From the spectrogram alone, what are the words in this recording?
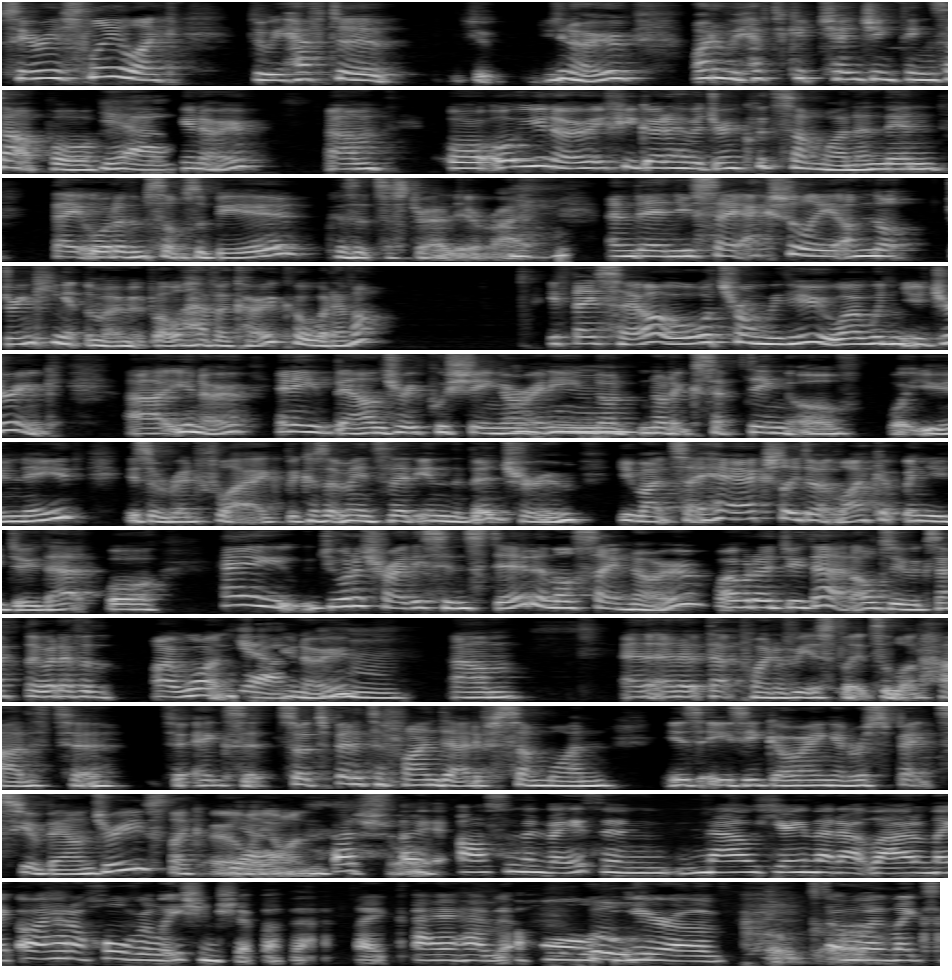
seriously, like, do we have to, you, you know, why do we have to keep changing things up? Or, yeah you know, um, or, or, you know, if you go to have a drink with someone and then they order themselves a beer because it's Australia, right? and then you say, actually, I'm not drinking at the moment, but I'll have a Coke or whatever. If they say, oh, well, what's wrong with you? Why wouldn't you drink? Uh, you know, any boundary pushing or any Mhm. not, not accepting of what you need is a red flag because it means that in the bedroom, you might say, hey, I actually don't like it when you do that. Or, hey, do you want to try this instead? And they'll say, no, why would I do that? I'll do exactly whatever I want. yeah You know, Mhm. um, and, and at that point, obviously, it's a lot harder to to exit. So it's better to find out if someone is easygoing and respects your boundaries, like early Yeah. on. That's sure. uh, awesome advice. And now hearing that out loud, I'm like, oh, I had a whole relationship of that. Like I had a whole Well, year of Oh, someone like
